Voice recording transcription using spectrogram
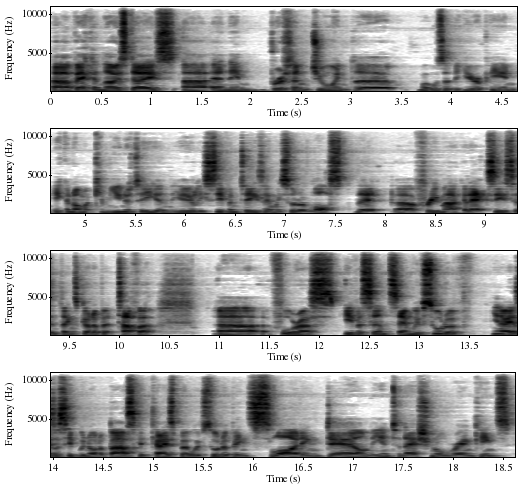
Uh, back in those days, uh, and then Britain joined the what was it, the European Economic Community in the early 70s, and we sort of lost that uh, free market access, and things got a bit tougher uh, for us ever since. And we've sort of you know, as I said, we're not a basket case, but we've sort of been sliding down the international rankings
